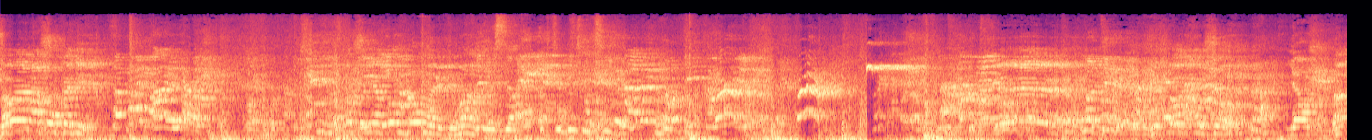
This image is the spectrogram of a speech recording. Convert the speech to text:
Давай, Маша, уходи. Потому что не о том думаете, Маша. Э, Никто не ушел. Я ушел. Да?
